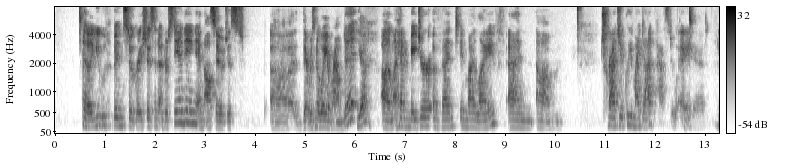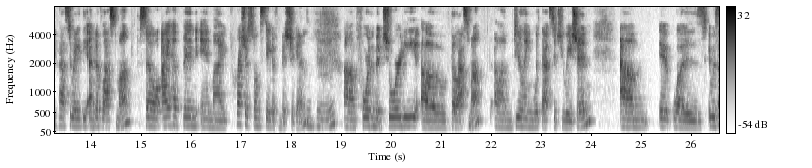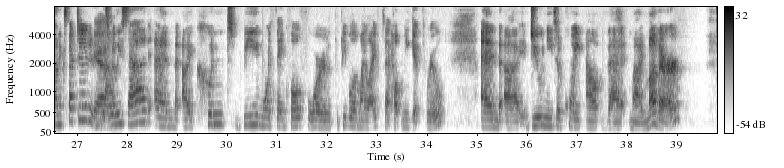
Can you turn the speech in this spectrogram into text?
uh, you have been so gracious and understanding, and also just uh, there was no way around it. Yeah. Um, I had a major event in my life, and um, tragically, my dad passed away. did. He passed away at the end of last month. So I have been in my precious home state of Michigan Mm-hmm. um, for the majority of the last month, um, dealing with that situation. Um, it was it was unexpected and it was really sad, and I couldn't be more thankful for the people in my life that helped me get through. And I do need to point out that my mother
